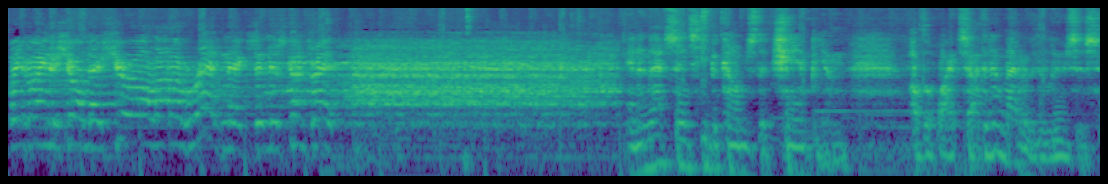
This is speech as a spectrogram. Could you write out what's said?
we're going to show them there's sure a lot of rednecks in this country. And in that sense, he becomes the champion of the white South. It doesn't matter that he loses.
